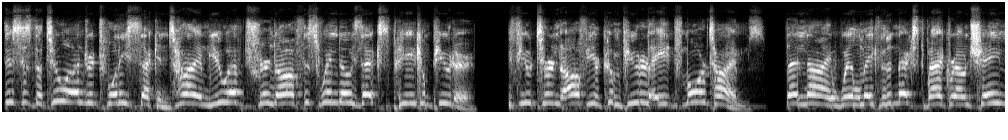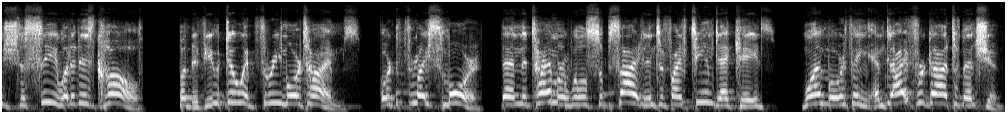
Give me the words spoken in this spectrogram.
This is the 222nd time you have turned off this Windows XP computer. If you turn off your computer eight more times, then I will make the next background change to see what it is called. But if you do it three more times, or thrice more, then the timer will subside into 15 decades. One more thing, and I forgot to mention,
